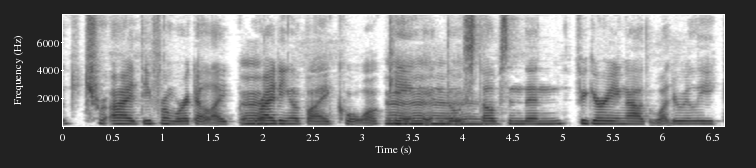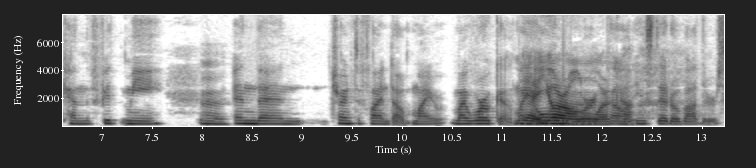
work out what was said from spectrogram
uh, try different workout like Mm. riding a bike or walking Mm, mm, and those mm, mm. stuffs, and then figuring out what really can fit me, Mm. and then trying to find out my my workout, my Yeah, own, your own workout, workout. instead of others.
